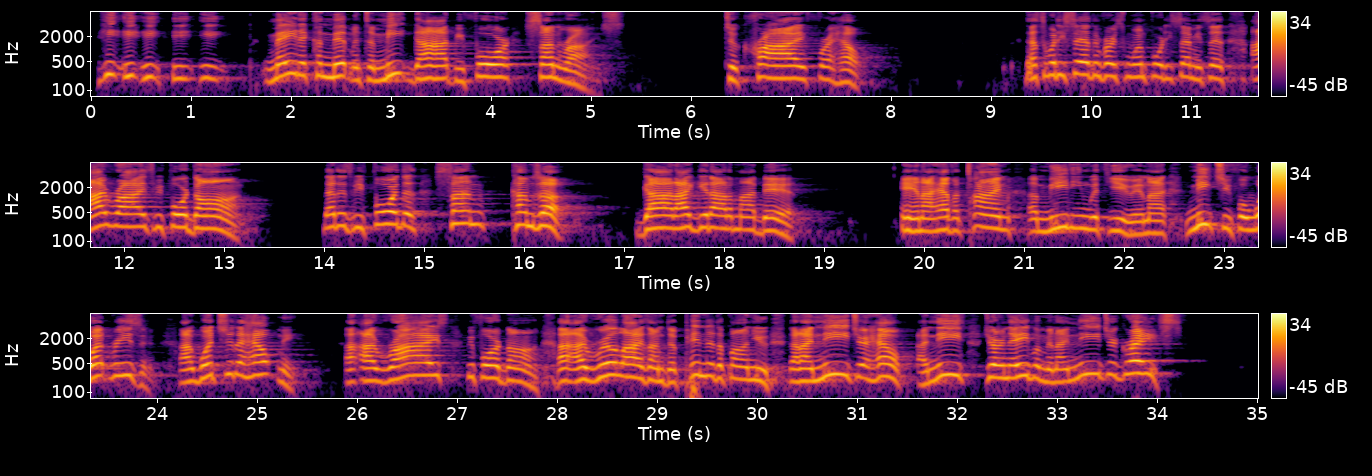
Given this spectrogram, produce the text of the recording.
He, he, he, he, made a commitment to meet God before sunrise, to cry for help. That's what he says in verse 147. He says, I rise before dawn. That is before the sun comes up. God, I get out of my bed and I have a time of meeting with you and I meet you for what reason? I want you to help me. I, rise before dawn. I, realize I'm dependent upon you, that I need your help. I need your enablement. I need your grace.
